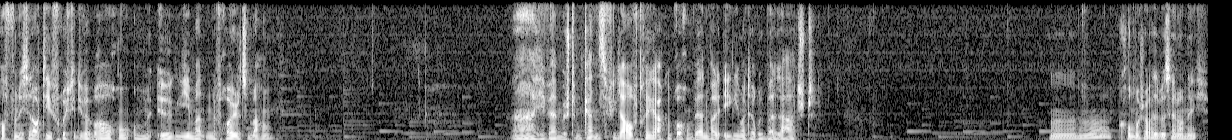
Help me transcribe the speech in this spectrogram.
Hoffentlich dann auch die Früchte, die wir brauchen, um irgendjemandem eine Freude zu machen. Ah, hier werden bestimmt ganz viele Aufträge abgebrochen werden, weil irgendjemand darüber latscht. Ah, komischerweise bisher noch nicht.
